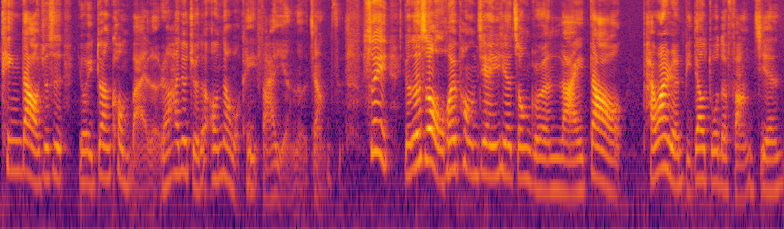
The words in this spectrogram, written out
听到就是有一段空白了，然后他就觉得哦，那我可以发言了这样子。所以有的时候我会碰见一些中国人来到台湾人比较多的房间，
